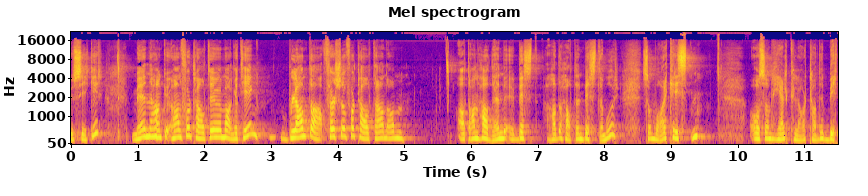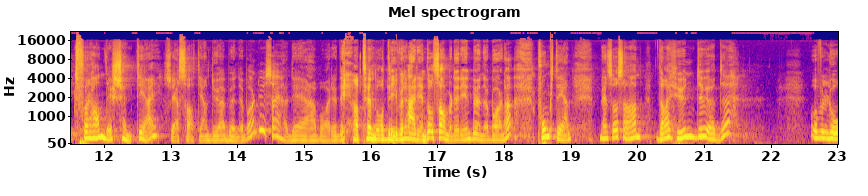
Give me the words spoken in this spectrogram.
usikker. Men han, han fortalte mange ting. Blant annet, først så fortalte han om at han hadde, best, hadde hatt en bestemor som var kristen. Og som helt klart hadde bedt for han, det skjønte jeg. Så jeg sa til han, du er bønnebarn, du, sa jeg. Det er bare det at nå driver Herren og samler inn bønnebarna. Punkt én. Men så sa han, da hun døde, og lå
